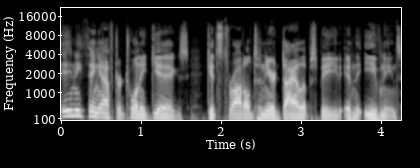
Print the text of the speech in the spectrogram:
anything after 20 gigs gets throttled to near dial-up speed in the evenings.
